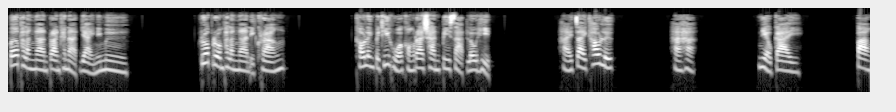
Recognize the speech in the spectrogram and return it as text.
เปอร์พลังงานปราณขนาดใหญ่ในมือ รวบรวมพลังงานอีกครั้ง เขาเล็งไปที่หัวของราชันปีศาจโลหิต หายใจเข้าลึกฮ่าฮ่าเหนี่ยวไก ปัง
